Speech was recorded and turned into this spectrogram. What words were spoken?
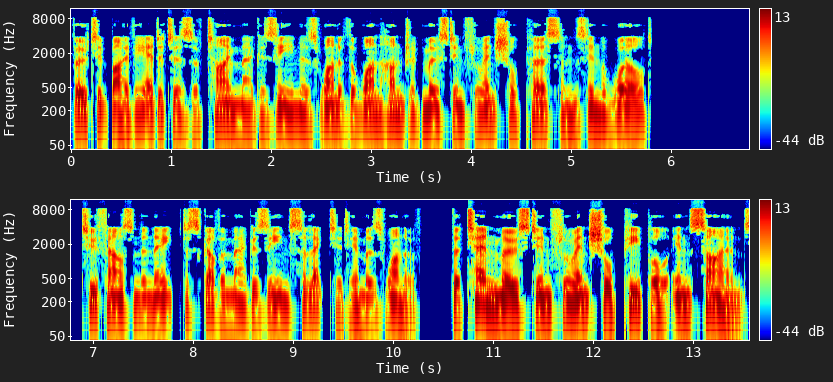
voted by the editors of Time magazine as one of the 100 most influential persons in the world 2008 Discover magazine selected him as one of the 10 most influential people in science.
